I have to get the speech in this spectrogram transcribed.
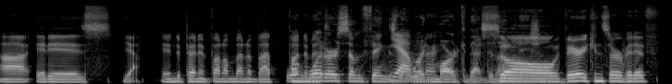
Uh, it is, yeah, independent fundamental Baptist. What, what, are some things yeah, that would are, mark that denomination? So, very conservative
